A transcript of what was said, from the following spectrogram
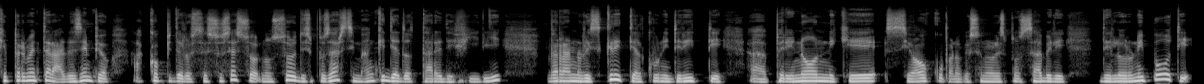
che permetterà ad esempio a coppie dello stesso sesso non solo di sposarsi ma anche di adottare dei figli. Verranno riscritti alcuni diritti uh, per i nonni che si occupano, che sono responsabili dei loro nipoti,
